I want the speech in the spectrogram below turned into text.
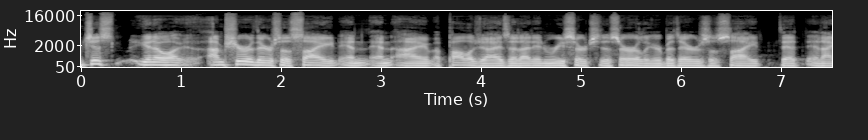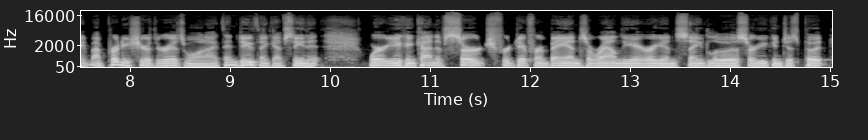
just you know i'm sure there's a site and and i apologize that i didn't research this earlier but there's a site that and I, am pretty sure there is one. I do think i've seen it where you can kind of search for different bands around the area in st louis or you can just put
